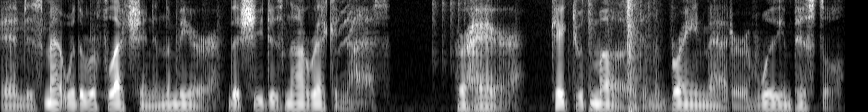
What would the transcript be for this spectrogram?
and is met with a reflection in the mirror that she does not recognize. Her hair, caked with mud and the brain matter of William Pistol,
